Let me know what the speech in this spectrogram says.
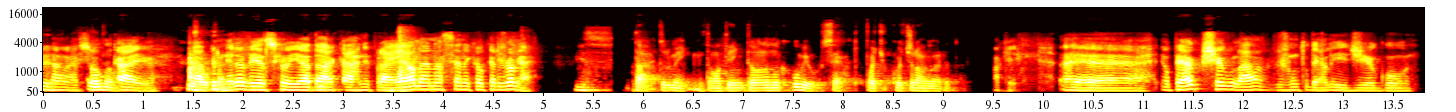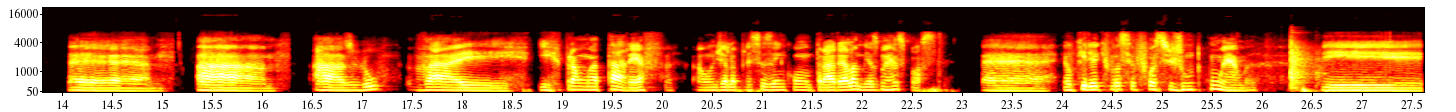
Não, é só o Caio. A primeira vez que eu ia dar a carne para ela é na cena que eu quero jogar. Isso. Tá, tudo bem. Então até então ela nunca comeu, certo? Pode continuar agora. Ok. É, eu pego, chego lá junto dela e digo: é, a, a Azul vai ir para uma tarefa onde ela precisa encontrar ela mesma a resposta. É, eu queria que você fosse junto com ela e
